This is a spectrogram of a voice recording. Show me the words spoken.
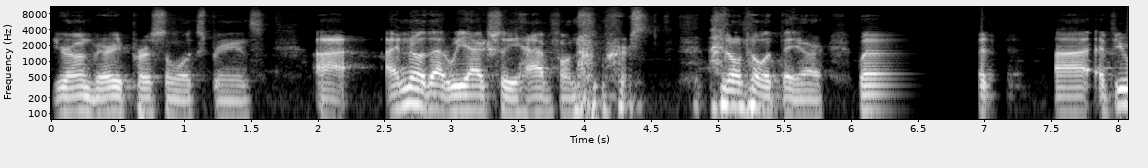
your own very personal experience. Uh, I know that we actually have phone numbers. I don't know what they are, but, but uh, if you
